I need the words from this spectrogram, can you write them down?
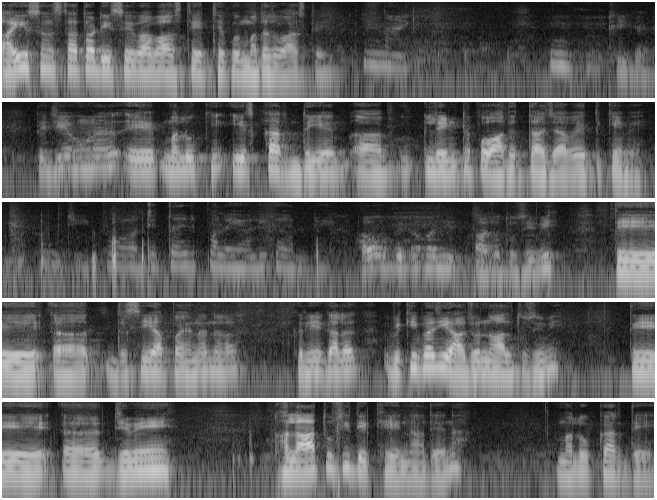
ਆਈ ਸੰਸਥਾ ਤੁਹਾਡੀ ਸੇਵਾ ਵਾਸਤੇ ਇੱਥੇ ਕੋਈ ਮਦਦ ਵਾਸਤੇ? ਨਹੀਂ। ਠੀਕ ਹੈ। ਤੇ ਜੇ ਹੁਣ ਇਹ ਮੰਨ ਲਓ ਕਿ ਇਸ ਘਰ ਦੇ ਲੈਂਟਰ ਪਵਾ ਦਿੱਤਾ ਜਾਵੇ ਤੇ ਕਿਵੇਂ? ਜੀ ਪਵਾ ਦਿੱਤਾ ਜੀ ਭਲੇ ਵਾਲੀ ਗੱਲ ਨੇ ਆਓ ਵਿਕਰਮ ਭਾਜੀ ਆਜੋ ਤੁਸੀਂ ਵੀ। ਤੇ ਅ, ਦੱਸੀ ਆਪਾਂ ਇਹਨਾਂ ਨਾਲ ਕਰੀਏ ਗੱਲ। ਵਿੱਕੀ ਭਾਜੀ ਆਜੋ ਨਾਲ ਤੁਸੀਂ ਵੀ। ਤੇ ਅ, ਜਿਵੇਂ ਹਾਲਾਤ ਤੁਸੀਂ ਦੇਖੇ ਇਹਨਾਂ ਦੇ ਨਾ ਮੰਨ ਲਓ ਘਰ ਦੇ।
